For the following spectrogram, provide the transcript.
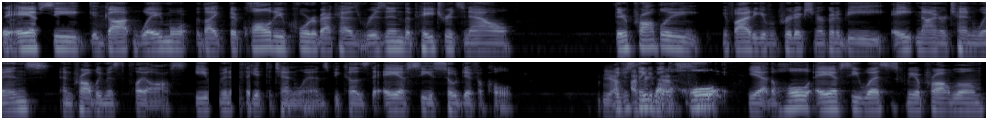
AFC got way more like their quality of quarterback has risen. The Patriots now, they're probably, if I had to give a prediction, are going to be eight, nine, or ten wins and probably miss the playoffs, even if they get the ten wins, because the AFC is so difficult. yeah, Like just I think think about the whole yeah, the whole AFC West is gonna be a problem.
